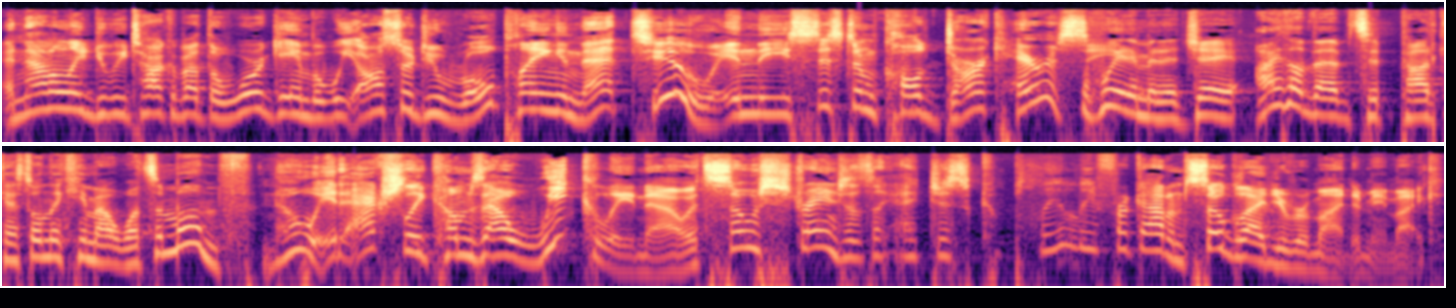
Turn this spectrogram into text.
and not only do we talk about the war game, but we also do role playing in that too, in the system called Dark Heresy. Wait a minute, Jay. I thought that podcast only came out once a month. No, it actually comes out weekly now. It's so strange. It's like I just completely forgot. I'm so glad you reminded me, Mike.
